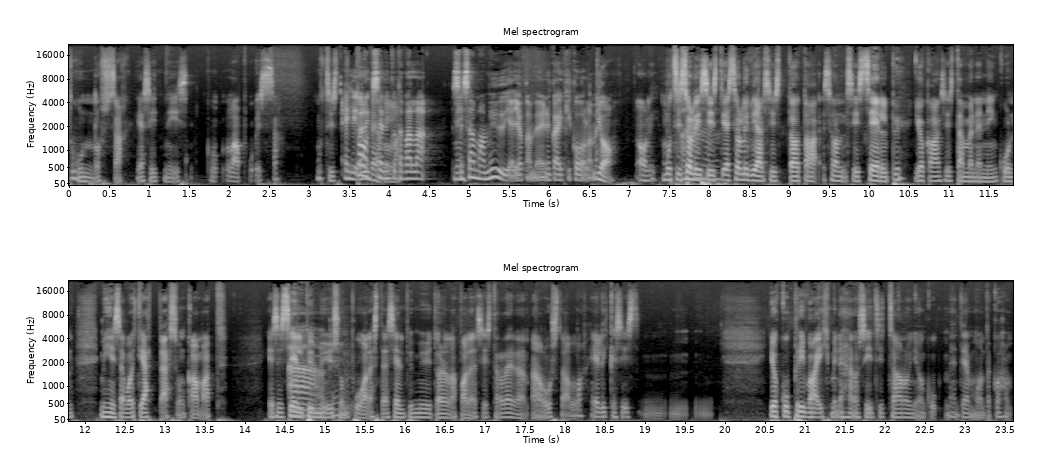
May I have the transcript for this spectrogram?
tunnussa ja sitten niissä niinku lapuissa. Mut siis Eli todella. oliko se niinku tavallaan se Niin. sama myyjä, joka möi ne kaikki kolme? Joo, oli. Mutta siis se oli siis, ja se oli vielä siis, tota, se on siis selpy, joka on siis tämmöinen, niin kuin, mihin sä voit jättää sun kamat. Ja se selpy Aa, myy okei. sun puolesta, ja selpy myy todella paljon siis Traderan alustalla. Eli siis mm, joku priva-ihminen hän on siitä sit saanut jonkun, mä en tiedä montakohan,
